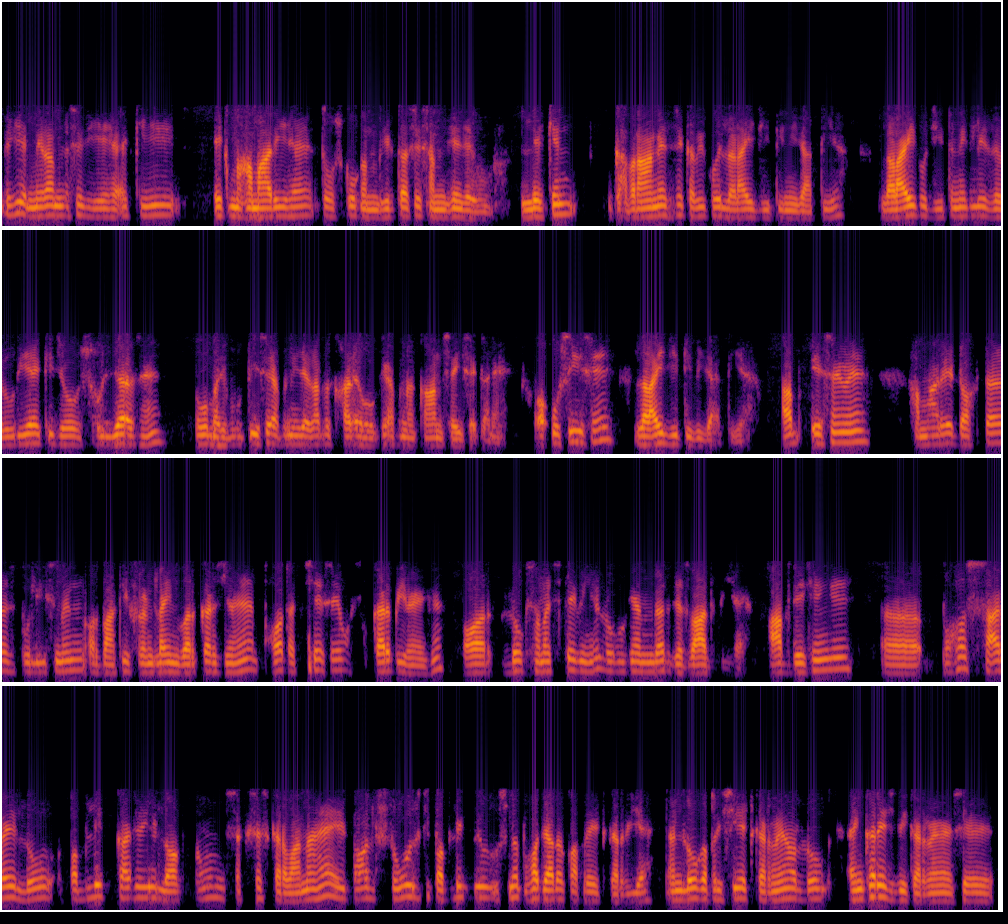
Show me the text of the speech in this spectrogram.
देखिए, मेरा मैसेज ये है कि एक महामारी है तो उसको गंभीरता से समझे ज़रूर, लेकिन घबराने से कभी कोई लड़ाई जीती नहीं जाती है। लड़ाई को जीतने के लिए ज़रूरी है कि जो सोल्जर्स हैं, वो मजबूती से अपनी जगह पे खड़े होकर अपना काम सही से करें और उसी से लड़ाई जीती भी जाती है। अब ऐसे में हमारे डॉक्टर्स पुलिसमैन और बाकी फ्रंटलाइन वर्कर्स जो हैं, बहुत अच्छे से कर भी रहे हैं और लोग समझते भी हैं, लोगों के अंदर जज्बात भी है। आप देखेंगे बहुत सारे लोग पब्लिक का जो ये लॉकडाउन सक्सेस करवाना है इट ऑल शोज़ की पब्लिक भी उसमें बहुत ज़्यादा कॉपरेट कर रही है एंड लोग अप्रिशिएट कर रहे हैं और लोग एंकरेज भी कर रहे हैं ऐसे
